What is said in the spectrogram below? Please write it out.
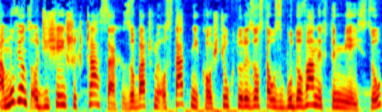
A mówiąc o dzisiejszych czasach, zobaczmy ostatni kościół, który został zbudowany w tym miejscu.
